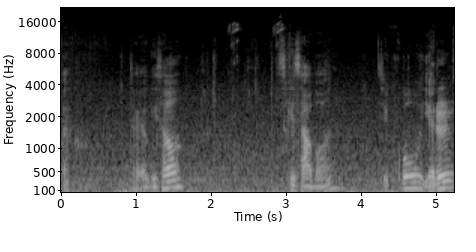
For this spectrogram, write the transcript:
아이고. 자 여기서 스킬 4번 찍고 얘를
